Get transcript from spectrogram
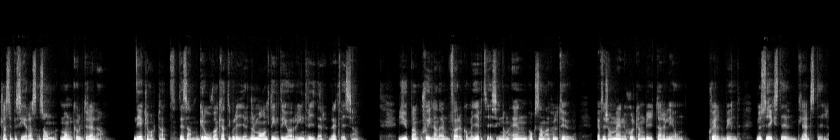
klassificeras som mångkulturella. Det är klart att dessa grova kategorier normalt inte gör individer rättvisa. Djupa skillnader förekommer givetvis inom en och samma kultur eftersom människor kan byta religion, självbild, musikstil, klädstil,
